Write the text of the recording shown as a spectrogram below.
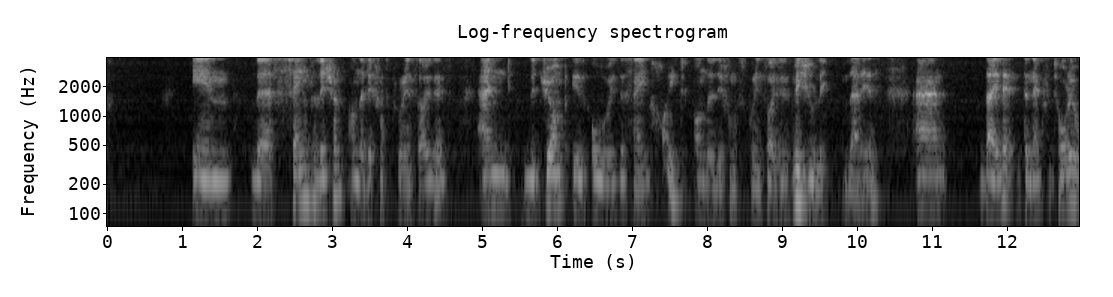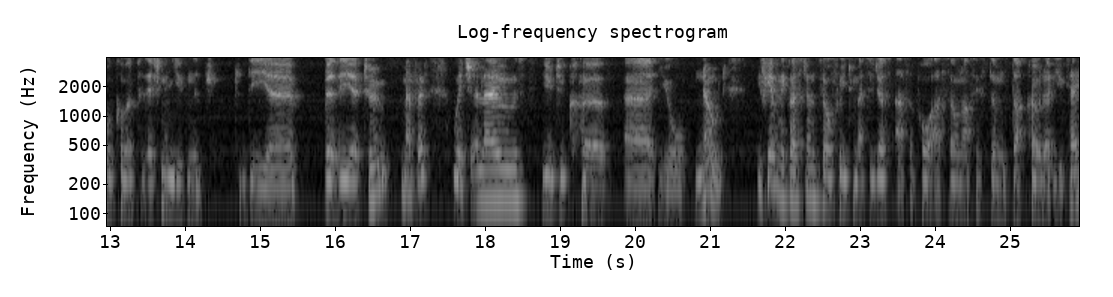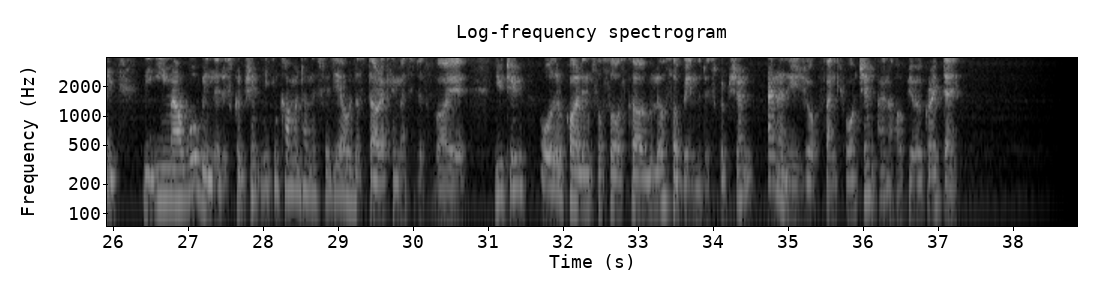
in the same position on the different screen sizes and the jump is always the same height on the different screen sizes visually that is. And that is it. The next tutorial will cover positioning using the the uh, Bezier To method, which allows you to curve uh, your node. If you have any questions, feel free to message us at support at sonarsystems.co.uk. The email will be in the description. You can comment on this video or just directly message us via YouTube. All the required links for source code will also be in the description. And as usual, thank you for watching and I hope you have a great day.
